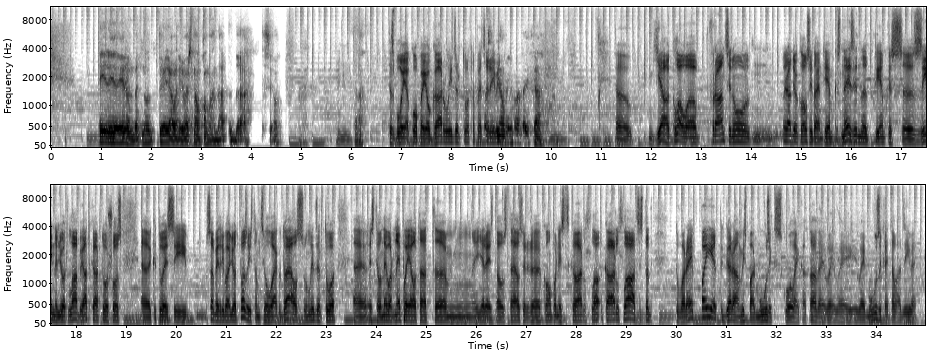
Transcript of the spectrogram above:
Ir, ir, ir, un, bet nu, tie jau arī vairs nav komandā. Tad, uh, tas jau Mm. Tā. Tas bojā kopējo garu līdz ar to. Tas arī bija noteikti. Jā. Mm. Uh, Jā, Klau, Franci, nu, radio klausītājiem, tiem, kas nezina, tiem, kas zina ļoti labi, atkārtošos, ka tu esi sabiedrībā ļoti pazīstams cilvēku dēls, un līdz ar to es tev nevaru nepajautāt, ja reiz tavs tēvs ir komponists Kārlis, Kārlis Lācis, tad tu varēji paiet garām vispār mūzikas skolai kā tādai vai, vai, vai mūzikai tavā dzīvēm.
